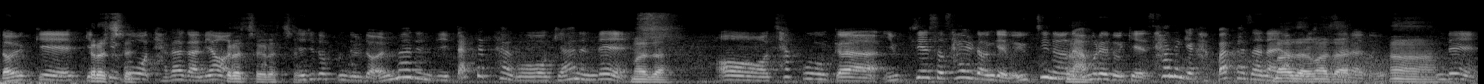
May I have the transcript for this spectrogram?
넓게. 피고 다가가면 그렇지, 그렇지. 제주도 분들도 얼마든지 따뜻하고 이렇게 하는데 맞아. 어 자꾸 그러니까 육지에서 살던 게 육지는 응. 아무래도 이렇게 사는 게 각박하잖아요. 맞아, 맞아. 살아도. 아, 근데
